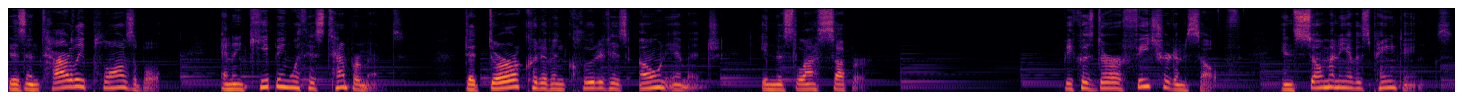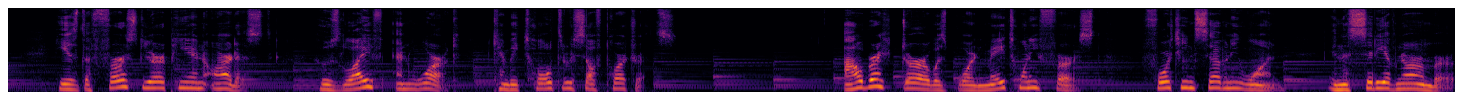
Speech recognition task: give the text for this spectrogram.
it is entirely plausible and in keeping with his temperament that Dürer could have included his own image in this Last Supper. Because Dürer featured himself in so many of his paintings, he is the first European artist whose life and work can be told through self portraits. Albrecht Dürer was born May 21, 1471, in the city of Nuremberg.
